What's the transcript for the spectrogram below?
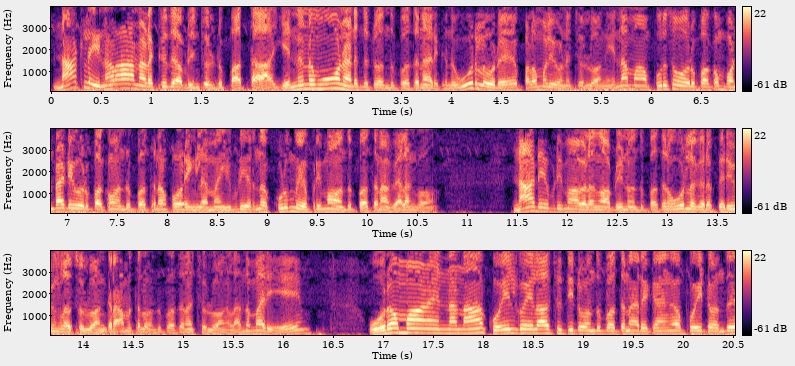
நாட்டில் என்னடா நடக்குது அப்படின்னு சொல்லிட்டு பார்த்தா என்னென்னமோ நடந்துட்டு வந்து பார்த்தோன்னா இருக்கு. இந்த ஊரில் ஒரு பழமொழி ஒன்று சொல்லுவாங்க. என்னம்மா புருஷன் ஒரு பக்கம் பொண்டாட்டி ஒரு பக்கம் வந்து பார்த்தோன்னா போறீங்களாம்மா. இப்படி இருந்தால் குடும்பம் எப்படிமா வந்து பார்த்தோன்னா விளங்கும். நாடு எப்படிமா விளங்கும் அப்படின்னு வந்து பார்த்தோன்னா ஊர்ல இருக்கிற பெரியவங்களா சொல்லுவாங்க கிராமத்துல வந்து பார்த்தோன்னா சொல்லுவாங்களா அந்த மாதிரி உரமா என்னன்னா கோயில் கோயிலா சுத்திட்டு வந்து பார்த்தோன்னா இருக்காங்க போயிட்டு வந்து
